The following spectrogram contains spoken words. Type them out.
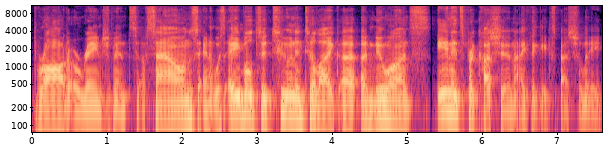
broad arrangement of sounds and it was able to tune into like a, a nuance in its percussion i think especially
